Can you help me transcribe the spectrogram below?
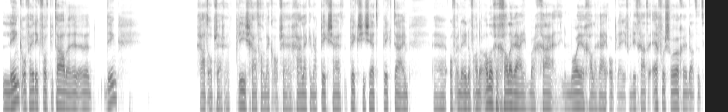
link of weet ik wat betaalde uh, ding. Ga het opzeggen. Please, ga het gewoon lekker opzeggen. Ga lekker naar Pixar, Pixieset, PickTime. Uh, of een een of andere andere galerij. Maar ga het in een mooie galerij opleveren. Dit gaat er ervoor zorgen dat het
